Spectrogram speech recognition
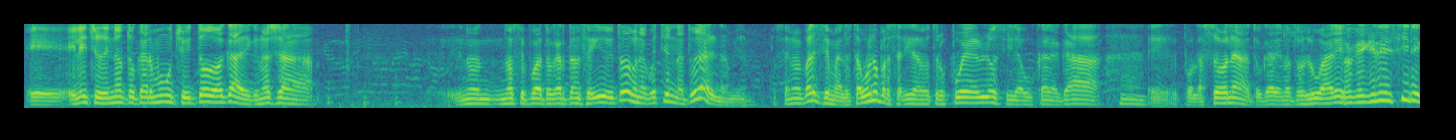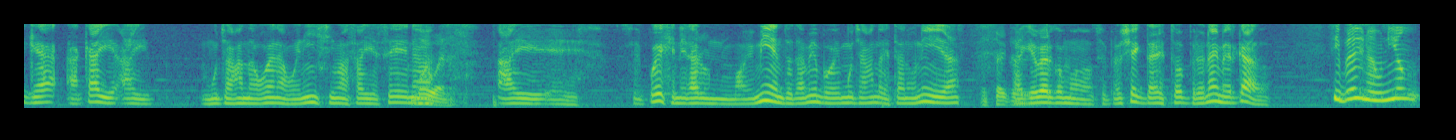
eh, el hecho de no tocar mucho y todo acá, de que no haya no, se pueda tocar tan seguido y todo es una cuestión natural también. O sea, no me parece malo. Está bueno para salir a otros pueblos, ir a buscar acá mm. eh, por la zona, a tocar en otros lugares. Lo que quiere decir es que acá hay muchas bandas buenas, buenísimas, hay escenas. Muy buenas. Hay, eh, se puede generar un movimiento también, porque hay muchas bandas que están unidas. Hay que ver cómo se proyecta esto, pero no hay mercado. Sí, pero hay una unión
